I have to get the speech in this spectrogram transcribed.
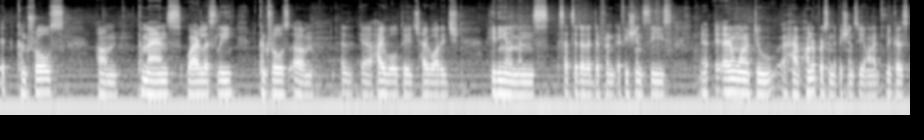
it controls um, commands wirelessly. Controls um, uh, uh, high voltage, high wattage heating elements, sets it at a different efficiencies. I I don't want it to have 100% efficiency on it because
